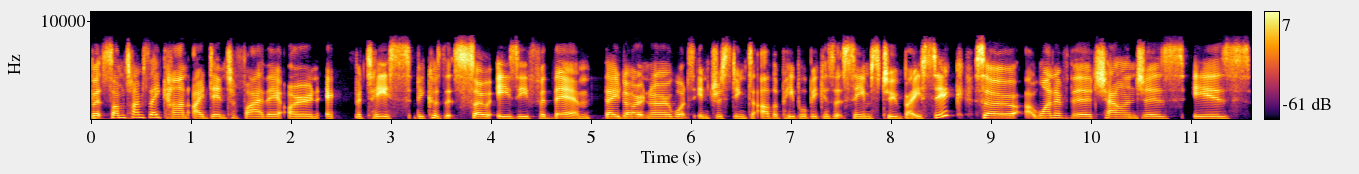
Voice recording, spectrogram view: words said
but sometimes they can't identify their own expertise because it's so easy for them. They don't know what's interesting to other people because it seems too basic. So, uh, one of the challenges is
